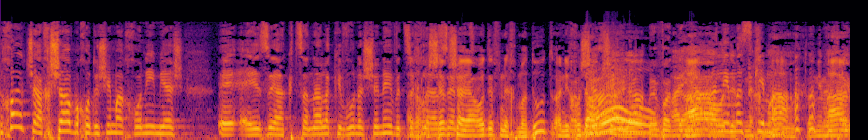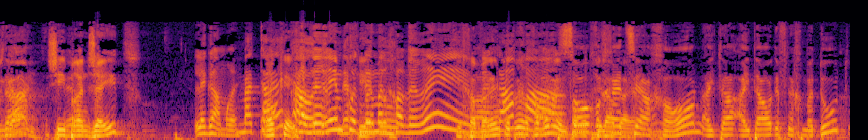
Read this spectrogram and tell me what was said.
יכול להיות שעכשיו, בחודשים האחרונים, יש אה, איזה הקצנה לכיוון השני, וצריך אתה לאזן את חושב זה. שהיה עודף נחמדות? אני חושב. שהיה... בוודאי. היה אני עודף מסכימה. נחמדות, אני אה. שהיא ברנז'אית? לגמרי. מתי אוקיי. הייתה עודף חברים כותבים על? חברים, כי חברים כותבים על. חברים. פה מתחילה וחצי הבעיה. האחרון הייתה, הייתה עודף נחמדות.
